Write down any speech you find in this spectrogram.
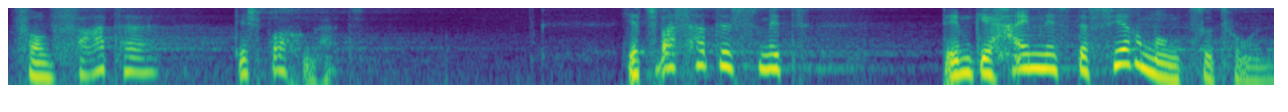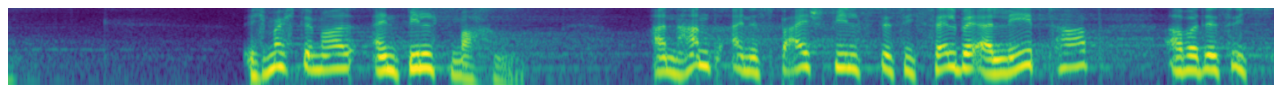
vom Vater gesprochen hat. Jetzt, was hat es mit dem Geheimnis der Firmung zu tun? Ich möchte mal ein Bild machen. anhand eines Beispiels, das ich selber erlebt habe, aber das ich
